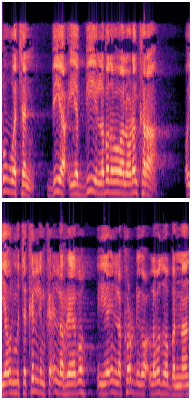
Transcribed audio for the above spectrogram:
quwatan biya iyo bii labadaba waa la odhan karaa oo yaa ulmutakallimka in la reebo iyo in la kordhigo labaduba bannaan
